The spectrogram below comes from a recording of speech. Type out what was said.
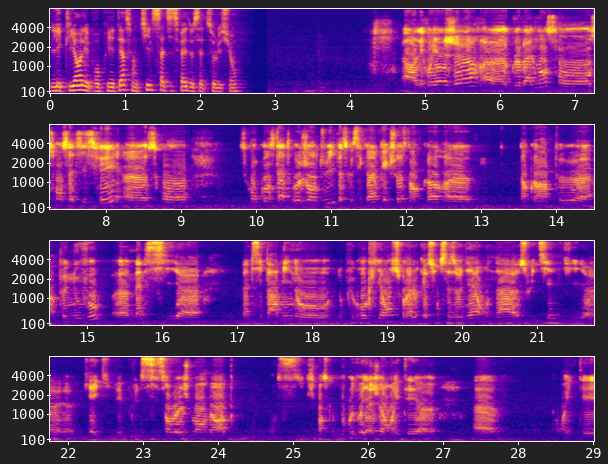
Les clients et les propriétaires sont-ils satisfaits de cette solution alors les voyageurs euh, globalement sont, satisfaits. Euh, ce qu'on ce qu'on constate aujourd'hui, parce que c'est quand même quelque chose d'encore euh, d'encore un peu un peu nouveau, même si même si parmi nos, nos, plus gros clients sur la location saisonnière, on a Sweetin qui, qui a équipé plus de 600 logements en Europe. Je pense que beaucoup de voyageurs ont été ont été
